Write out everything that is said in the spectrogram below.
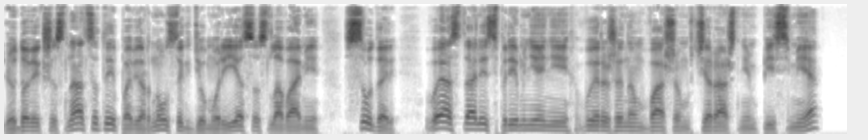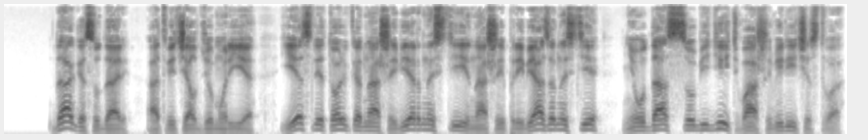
Людовик XVI повернулся к Дюмурье со словами «Сударь, вы остались при мнении, выраженном в вашем вчерашнем письме?» «Да, государь», — отвечал Дюмурье, «если только нашей верности и нашей привязанности не удастся убедить ваше величество».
